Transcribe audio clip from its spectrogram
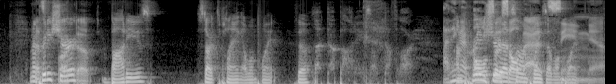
And I'm pretty sure up. bodies starts playing at one point. The let the bodies hit the floor. I think I'm I pretty also sure that saw song that plays at one scene. point. Yeah.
